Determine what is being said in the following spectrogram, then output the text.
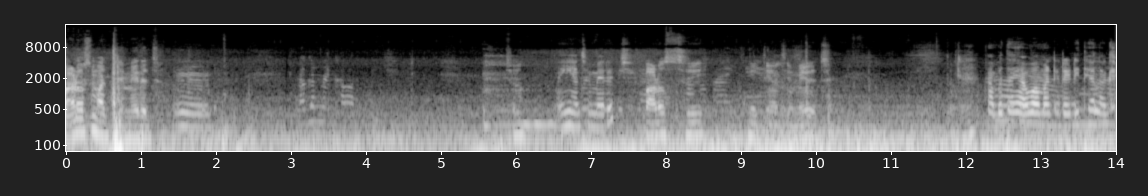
પાડોશમાં જ છે મેરેજ હમ. અહીંયા છે મેરેજ પાડોશી ની ત્યાં છે મેરેજ આ બધા આવવા માટે રેડી થયા લાગે.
